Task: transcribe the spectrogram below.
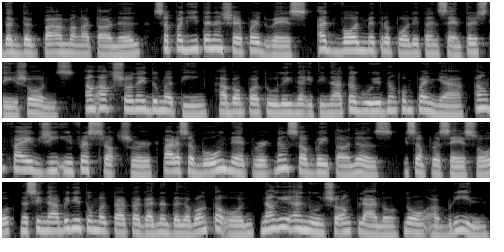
Dagdag pa ang mga tunnel sa pagitan ng Shepherd West at Vaughan Metropolitan Center stations. Ang aksyon ay dumating habang patuloy na itinataguyod ng kumpanya ang 5G infrastructure para sa buong network ng subway tunnels. Isang proseso na sinabi nitong magtatagal ng dalawang taon nang i-anunsyo ang plano noong Abril.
